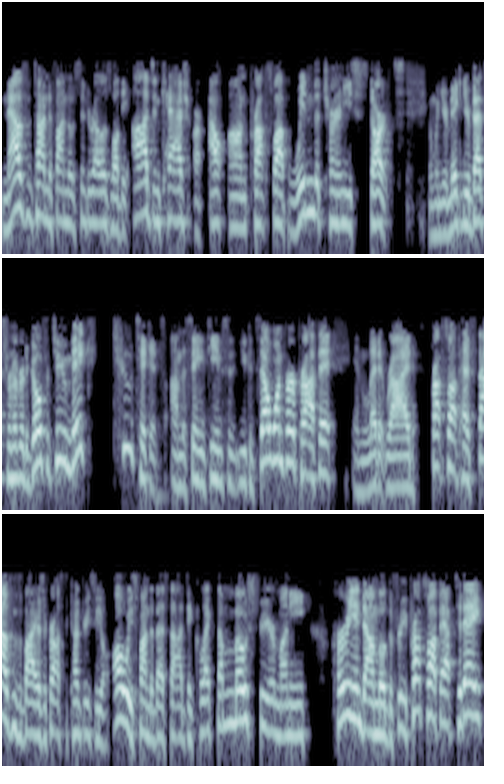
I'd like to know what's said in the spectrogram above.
Now's the time to find those Cinderellas while the odds and cash are out on PropSwap when the tourney starts. And when you're making your bets, remember to go for two. Make two tickets on the same team so that you can sell one for a profit and let it ride. PropSwap has thousands of buyers across the country, so you'll always find the best odds and collect the most for your money. Hurry and download the free PropSwap app today.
